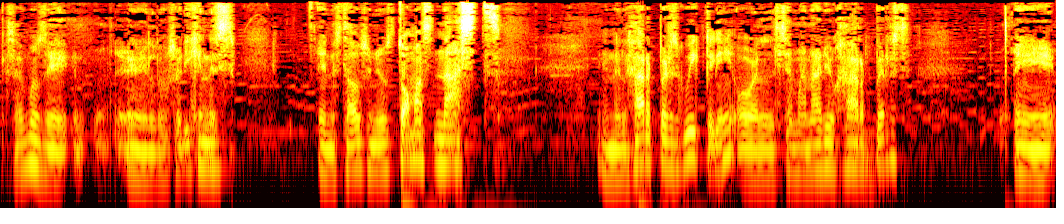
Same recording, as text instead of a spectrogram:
que sabemos de eh, los orígenes en Estados Unidos, Thomas Nast, en el Harper's Weekly o el semanario Harper's, eh,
